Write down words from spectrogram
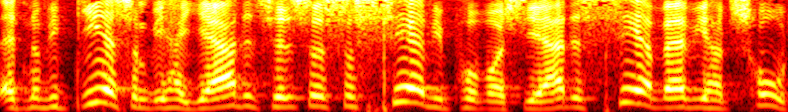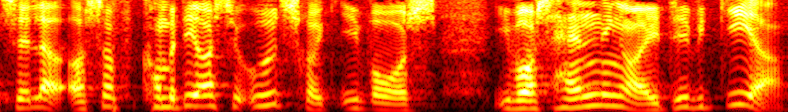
at når vi giver, som vi har hjerte til, så, så ser vi på vores hjerte, ser hvad vi har tro til, og så kommer det også til udtryk i vores, i vores handlinger og i det, vi giver.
